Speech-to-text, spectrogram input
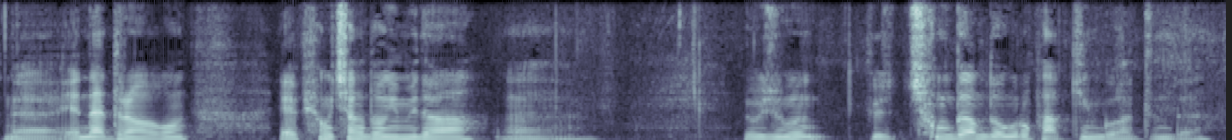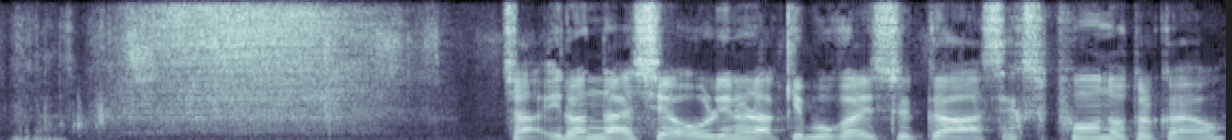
네, 옛날 드라마 보면, 예, 평창동입니다. 예. 요즘은 그 청담동으로 바뀐 것 같은데. 예. 자, 이런 날씨에 어울리는 악기 뭐가 있을까? 색스폰 어떨까요?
